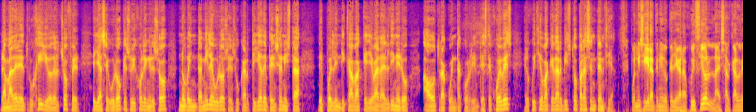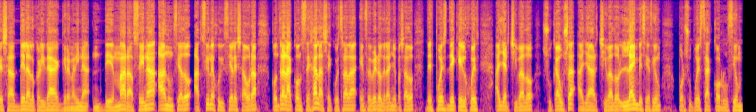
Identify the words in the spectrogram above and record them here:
la madre de Trujillo, del chofer. Ella aseguró que su hijo le ingresó 90.000 euros en su cartilla de pensionista, después le indicaba que llevara el dinero a otra cuenta corriente. Este jueves el juicio va a quedar visto para sentencia. Pues ni siquiera ha tenido que llegar a juicio. La exalcaldesa de la localidad granadina de Maracena ha anunciado acciones judiciales ahora contra la concejala secuestrada en febrero del año pasado después de que el juez haya archivado su causa, haya archivado la investigación por supuesta corrupción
